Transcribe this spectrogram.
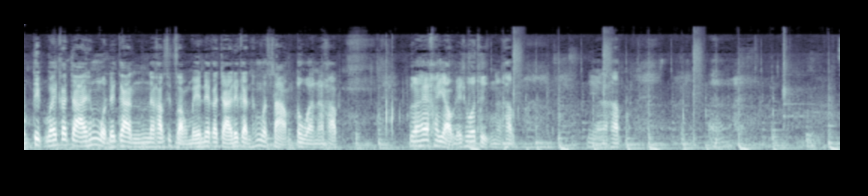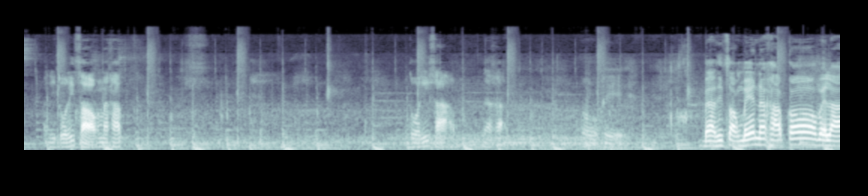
มติดไว้กระจายทั้งหมดด้วยกันนะครับ 12 เมตรเนี่ยกระจายด้วยกันทั้งหมด 3 ตัวนะครับ เพื่อให้เขย่าได้ทั่วถึงนะครับนี่นะครับ อันนี้ตัวที่สองนะครับ ตัวที่สามนะครับโอเค แบบ12 เมตรนะครับ ก็เวลา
